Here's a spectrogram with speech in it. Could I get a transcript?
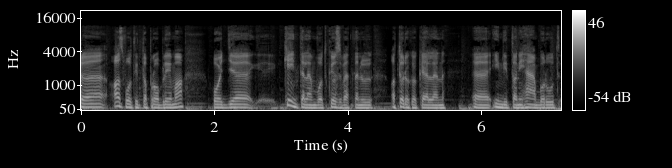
e, az volt itt a probléma, hogy e, kénytelen volt közvetlenül a törökök ellen e, indítani háborút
